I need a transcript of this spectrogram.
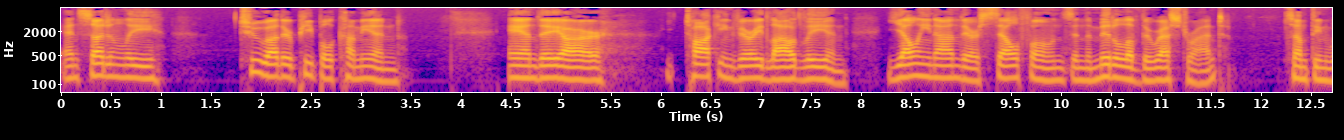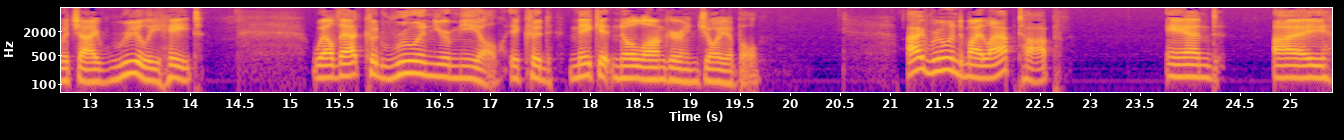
and suddenly two other people come in and they are talking very loudly and yelling on their cell phones in the middle of the restaurant, something which I really hate. Well, that could ruin your meal. It could make it no longer enjoyable. I ruined my laptop and I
